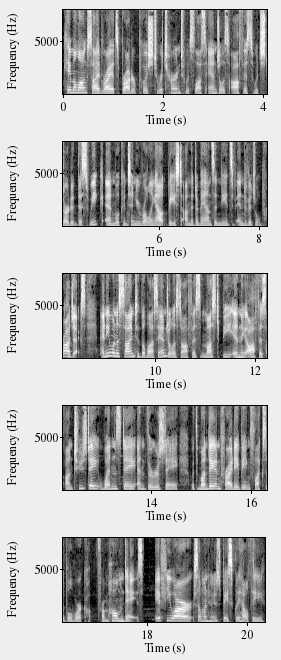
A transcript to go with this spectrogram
came alongside Riot's broader push to return to its Los Angeles office, which started this week and will continue rolling out based on the demands and needs of individual projects. Anyone assigned to the Los Angeles office must be in the office on Tuesday, Wednesday, and Thursday, with Monday and Friday being flexible work from home days if you are someone who's basically healthy,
